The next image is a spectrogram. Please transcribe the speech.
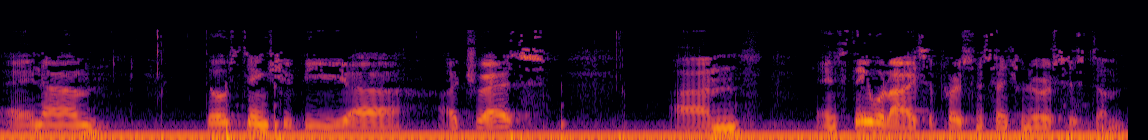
and um, those things should be uh, addressed um, and stabilize the person's central nervous system.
